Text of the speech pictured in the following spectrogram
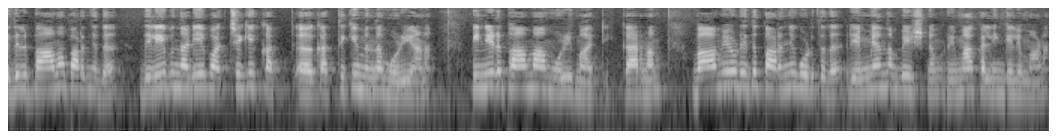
ഇതിൽ ഭാമ പറഞ്ഞത് ദിലീപ് നടിയെ പച്ചയ്ക്ക് കത്തിക്കുമെന്ന മൊഴിയാണ്. പിന്നീട് ഭാമ ആ മൊഴി മാറ്റി. കാരണം ഭാമയോട് ഇത് പറഞ്ഞു കൊടുത്തത് രമ്യ നബീഷിനും റിമ കല്ലിങ്കലുമാണ്.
